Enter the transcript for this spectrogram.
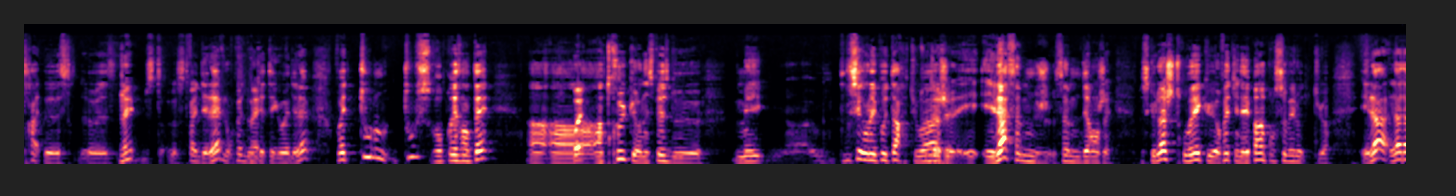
stra- euh, euh, Oui. st- strates d'élèves, en fait, de catégories d'élèves. En fait, tout- tous représentaient un, un, Ouais. un truc, un espèce de, mais euh, poussé dans les potards, tu vois. je- et, et là, ça me, ça me dérangeait. Parce que là, je trouvais qu'en fait, il n'y en avait pas un pour sauver l'autre, tu vois. Et là, là,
